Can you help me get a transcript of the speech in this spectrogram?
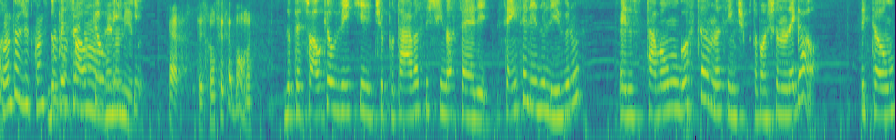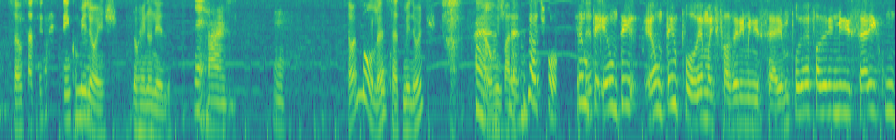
Quantas, quantas do pessoal no que eu Reino vi Unido? que. É, por isso que eu não sei se é bom, né? Do pessoal que eu vi que, tipo, tava assistindo a série sem ter lido o livro, eles estavam gostando, assim, tipo, estavam achando legal. Então, São 65 milhões no Reino Unido. Mas, Então é bom, né? 7 milhões? é, Não, me parece. é. Não, tipo, eu não, tenho, eu, não tenho, eu não tenho problema de fazer em minissérie. O meu problema é fazer em minissérie com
